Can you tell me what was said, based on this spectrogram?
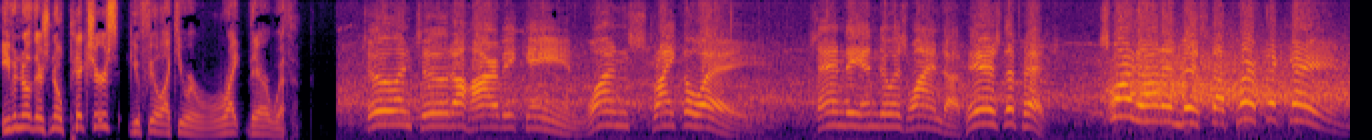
even though there's no pictures, you feel like you were right there with him. Two and two to Harvey Kuenn. One strike away. Sandy into his windup. Here's the pitch. Swung on and missed a perfect game.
